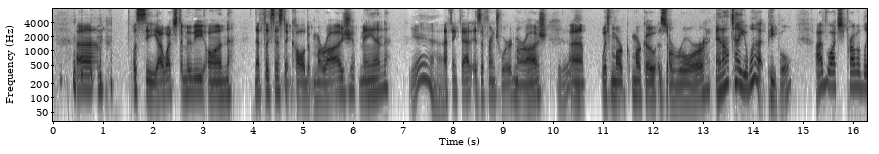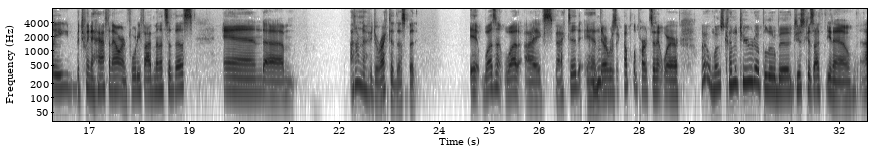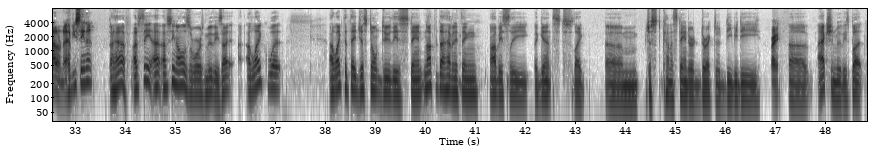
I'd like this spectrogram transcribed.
Um, let's see. I watched a movie on Netflix Instant called Mirage Man. Yeah, I think that is a French word, Mirage. it is. um, with Mark, Marco Zaror. And I'll tell you what, people, I've watched probably between a half an hour and 45 minutes of this. And um, I don't know who directed this, but it wasn't what I expected. And Mhm. there was a couple of parts in it where I almost kind of teared up a little bit just because I, you know, I don't know. Have you seen it? I have. I've seen. I've seen all of Zaror's movies. I I like what. I like that they just don't do these stand. Not that I have anything obviously against like um just kind of standard directed DVD Right. uh action movies, but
